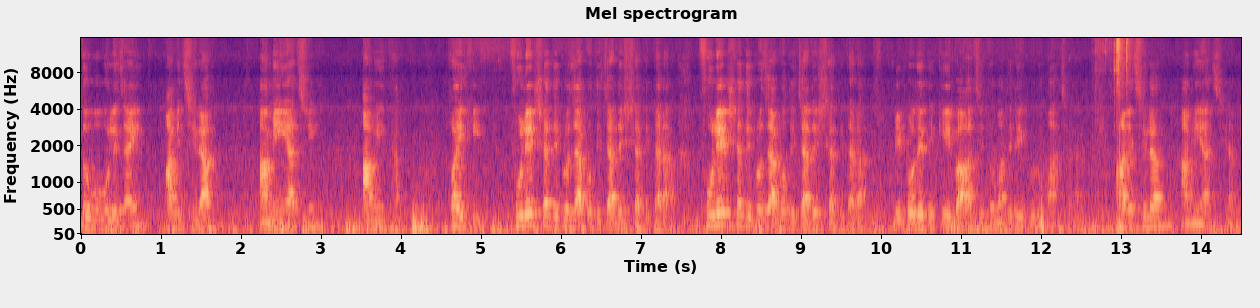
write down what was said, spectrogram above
তবু বলে যাই আমি ছিলাম আমি আছি আমি থাকবো হয় কি ফুলের সাথে প্রজাপতি চাঁদের সাথে তারা, ফুলের সাথে প্রজাপতি চাঁদের সাথে তারা। বিপদে থেকে বা আছে তোমাদের এই গুরু মা ছাড়া আমি ছিলাম, আমি আছি, আমি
